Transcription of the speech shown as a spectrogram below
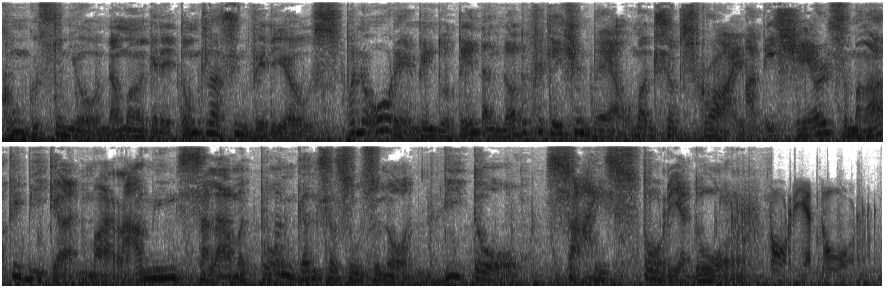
Kung gusto nyo ng mga ganitong klaseng videos, panoorin, pindutin ang notification bell, mag-subscribe at i-share sa mga kaibigan. Maraming salamat po hanggang sa susunod dito sa Historiador. Historiador.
